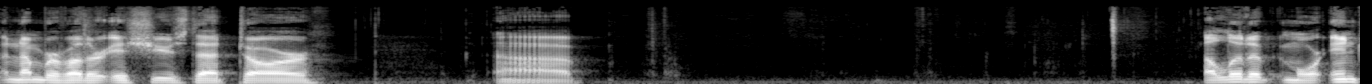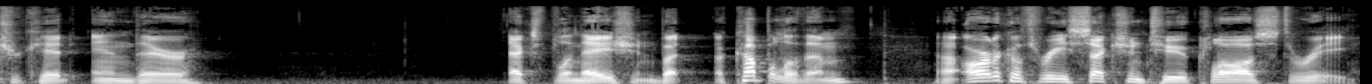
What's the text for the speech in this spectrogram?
a number of other issues that are uh, a little bit more intricate in their explanation, but a couple of them. Uh, Article 3, Section 2, Clause 3.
